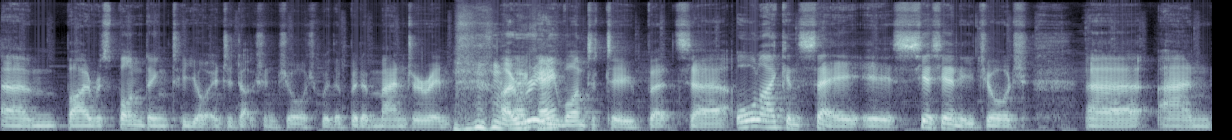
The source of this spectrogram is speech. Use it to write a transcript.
um, by responding to your introduction, George, with a bit of Mandarin. I really wanted to, but uh, all I can say is 谢谢你, George Uh, and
